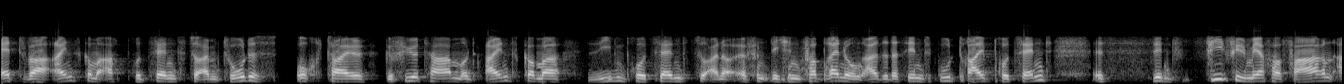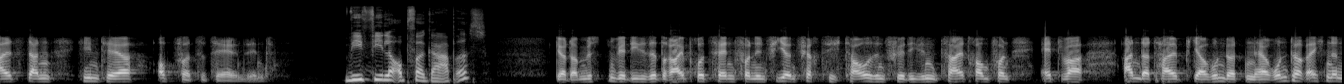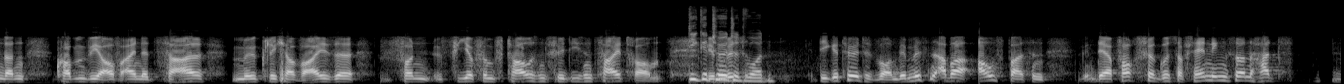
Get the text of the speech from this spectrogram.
etwa 1,8 Prozent zu einem Todesurteil geführt haben und 1,7 Prozent zu einer öffentlichen Verbrennung. Also das sind gut drei Prozent. Es sind viel, viel mehr Verfahren, als dann hinterher Opfer zu zählen sind. Wie viele Opfer gab es? Ja, da müssten wir diese drei Prozent von den 44.000 für diesen Zeitraum von etwa anderthalb Jahrhunderten herunterrechnen. Dann kommen wir auf eine Zahl möglicherweise von 4.000, 5.000 für diesen Zeitraum. Die getötet wurden. Die getötet wurden. Wir müssen aber aufpassen. Der Forscher Gustav Henningson hat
